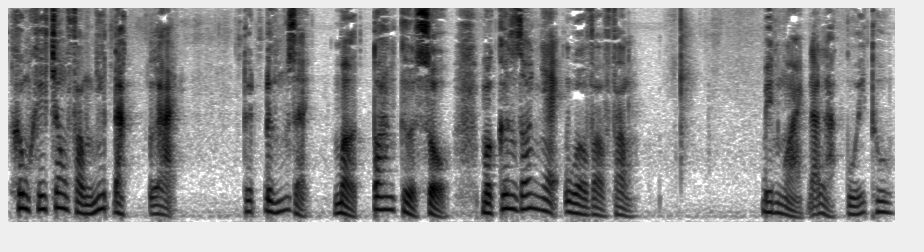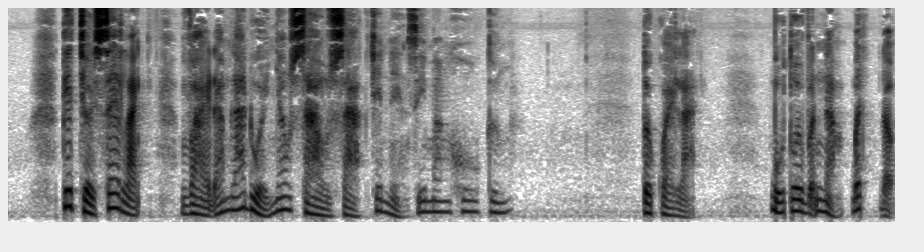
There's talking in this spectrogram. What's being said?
không khí trong phòng như đặc lại. Tôi đứng dậy, mở toang cửa sổ, một cơn gió nhẹ ùa vào phòng. Bên ngoài đã là cuối thu, tiết trời xe lạnh, vài đám lá đuổi nhau xào xạc trên nền xi măng khô cứng. Tôi quay lại, bố tôi vẫn nằm bất động.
